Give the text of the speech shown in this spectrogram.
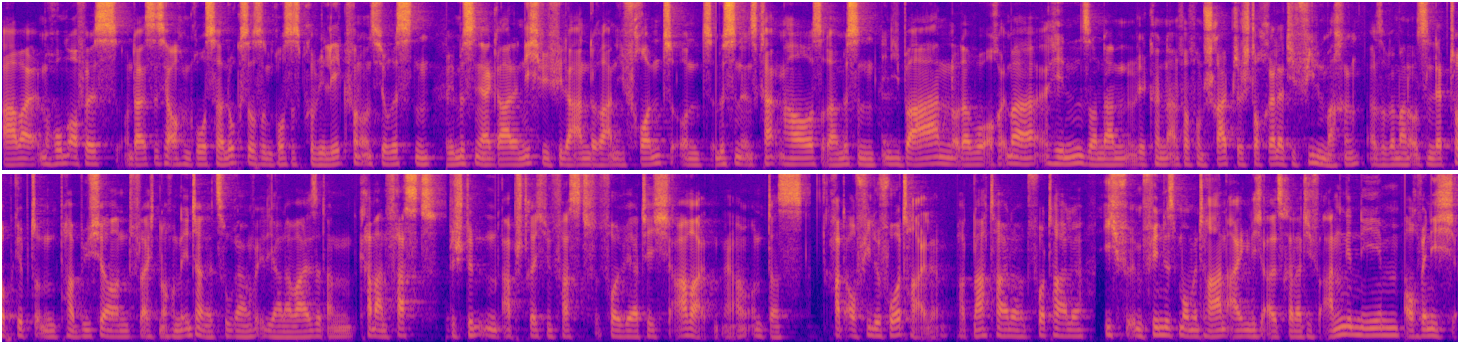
Aber im Homeoffice, und da ist es ja auch ein großer Luxus und ein großes Privileg von uns Juristen, wir müssen ja gerade nicht wie viele andere an die Front und müssen ins Krankenhaus oder müssen in die Bahn oder wo auch immer hin, sondern wir können einfach vom Schreibtisch doch relativ viel machen. Also wenn man uns einen Laptop gibt und ein paar Bücher und vielleicht noch einen Internetzugang idealerweise, dann kann man fast bestimmten Abstrichen fast vollwertig arbeiten. Ja? Und das hat auch viele Vorteile, hat Nachteile und Vorteile. Ich empfinde es momentan eigentlich als relativ angenehm, auch wenn ich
